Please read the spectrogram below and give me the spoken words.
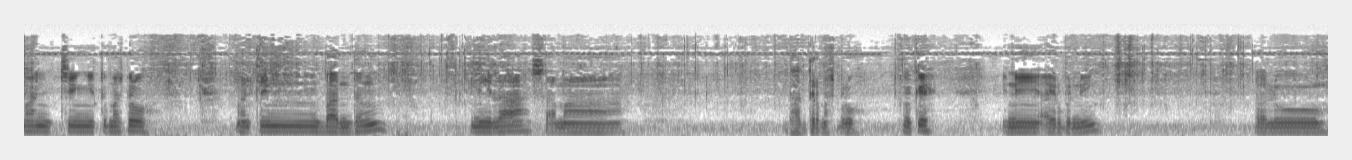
mancing itu mas bro. Mancing bandeng nila sama bader mas bro. Oke ini air bening. Lalu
